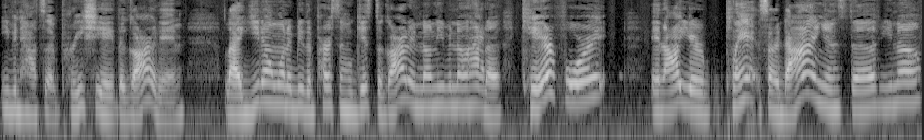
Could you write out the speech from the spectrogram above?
even how to appreciate the garden. Like you don't want to be the person who gets the garden, don't even know how to care for it and all your plants are dying and stuff, you know?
